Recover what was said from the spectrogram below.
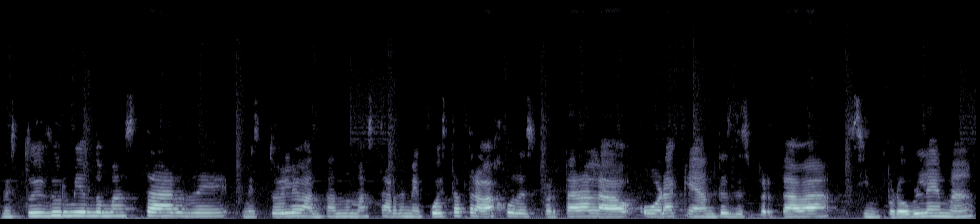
me estoy durmiendo más tarde, me estoy levantando más tarde, me cuesta trabajo despertar a la hora que antes despertaba sin problema.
